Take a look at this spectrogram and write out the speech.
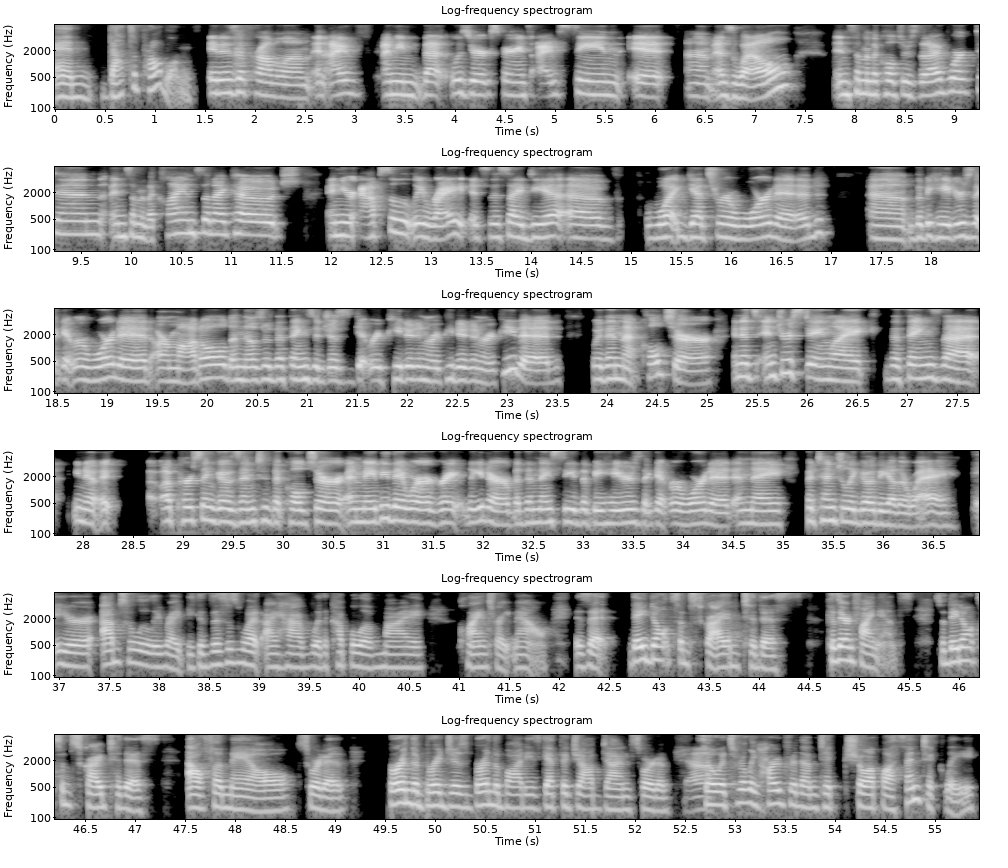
And that's a problem. It is a problem. And I've, I mean, that was your experience. I've seen it um, as well in some of the cultures that I've worked in, in some of the clients that I coach. And you're absolutely right. It's this idea of what gets rewarded. Uh, the behaviors that get rewarded are modeled, and those are the things that just get repeated and repeated and repeated within that culture. And it's interesting, like the things that, you know, it, a person goes into the culture and maybe they were a great leader, but then they see the behaviors that get rewarded and they potentially go the other way. You're absolutely right because this is what I have with a couple of my clients right now is that they don't subscribe to this because they're in finance. So they don't subscribe to this alpha male sort of burn the bridges, burn the bodies, get the job done sort of. Yeah. So it's really hard for them to show up authentically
